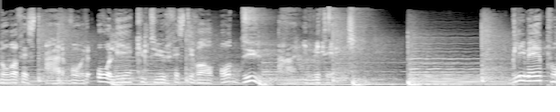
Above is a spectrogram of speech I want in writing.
Novafest er vår årlige kulturfestival, og du er invitert. Bli med på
